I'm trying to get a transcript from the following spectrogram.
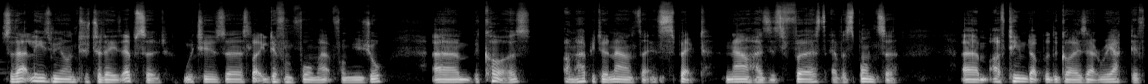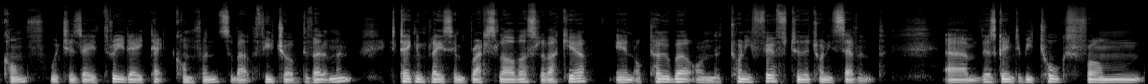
So that leads me on to today's episode, which is a slightly different format from usual, um, because I'm happy to announce that Inspect now has its first ever sponsor. Um, I've teamed up with the guys at Reactive Conf, which is a three day tech conference about the future of development. It's taking place in Bratislava, Slovakia, in October on the 25th to the 27th. Um, there's going to be talks from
